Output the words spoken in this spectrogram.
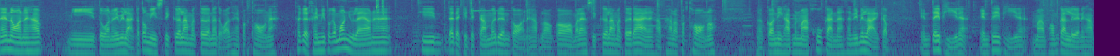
แน่นอนนะครับ มีตัวนาริมิลานก็ต้องมีสติกเกอร์ล่างมาเตอร์นะแต่ว่าใช้ฟักทองนะ ถ้าเกิดใครมีโปเกมอนอยู่แล้วนะฮะที่ได้จากกิจกรรมเมื่อเดือนก่อนนะครับเราก็มาแลกสติกเกอร์ล่างมาเตอร์ได้นะครับ500ฟักทองเนาะแล้วก็นี่ครับมันมาคู่กันนะนาริมิลานกับเอนเต้ผีเนี่ยเอนเต้ผีเนี่ยมาพร้อมกันเลยนะครับ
